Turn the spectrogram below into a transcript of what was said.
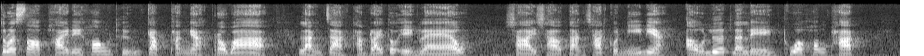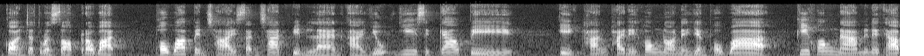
ตรวจสอบภายในห้องถึงกับพังงะเพราะว่า หลังจากทำร้ายตัวเองแล้ว ชายชาวต่างชาติคนนี้เนี่ยเอาเลือดละเลงทั่วห้องพัก ก่อนจะตรวจสอบประวัติพบว่าเป็นชายสัญชาติฟินแลนด์อายุ 29 ปี อีกทั้งภายในห้องนอนเนี่ยยังพบว่าที่ห้องน้ำเนี่ยนะครับ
